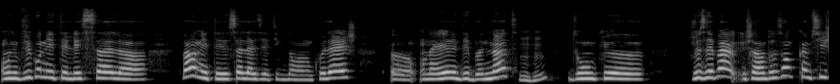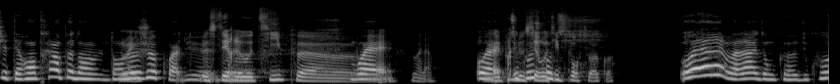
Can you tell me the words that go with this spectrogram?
on vu qu'on était les seuls, euh, tu vois, on était les seuls asiatiques dans le collège, euh, on avait des bonnes notes, Mhm. donc euh, je sais pas, j'ai l'impression comme si j'étais rentrée un peu dans dans Ouais. le jeu quoi. Du, Le stéréotype. euh, Ouais. Voilà. Ouais. pris du le coup, stéréotype pour toi, quoi. Ouais, voilà. Donc euh, du coup,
